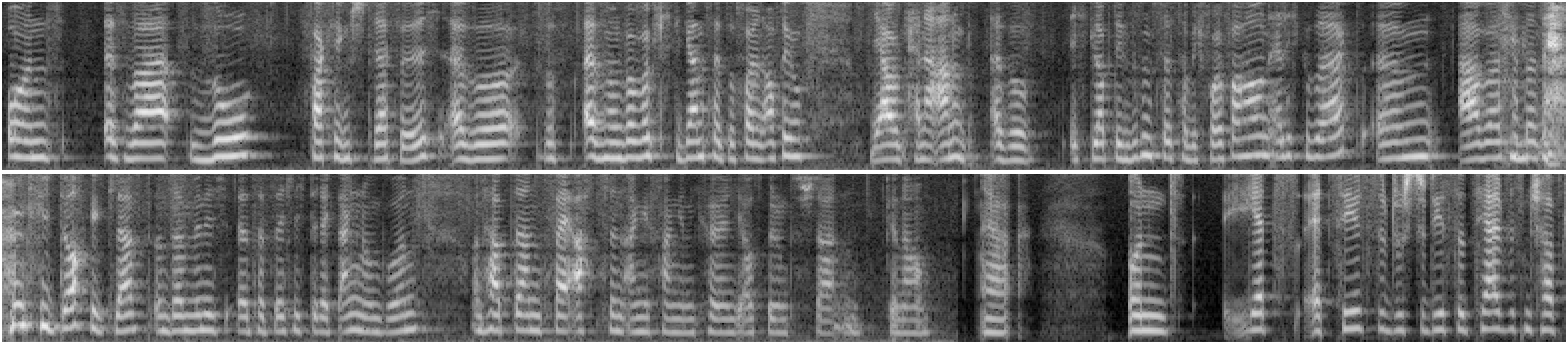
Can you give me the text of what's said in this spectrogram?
Und es war so fucking stressig. Also, das, also man war wirklich die ganze Zeit so voll in Aufregung. Ja, und keine Ahnung, also ich glaube, den Wissenstest habe ich voll verhauen, ehrlich gesagt. Ähm, aber es hat dann irgendwie doch geklappt und dann bin ich äh, tatsächlich direkt angenommen worden und habe dann 2018 angefangen in Köln die Ausbildung zu starten. Genau. Ja. Und jetzt erzählst du, du studierst Sozialwissenschaft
